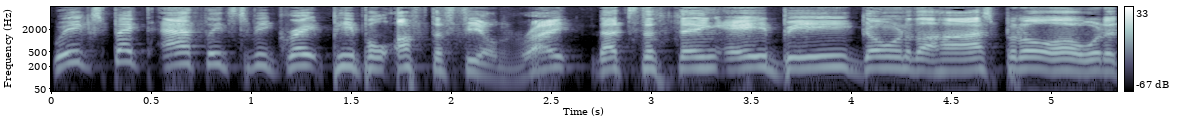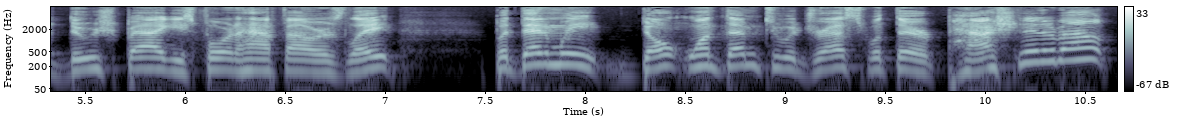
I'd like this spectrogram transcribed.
We expect athletes to be great people off the field, right? That's the thing. AB going to the hospital. Oh, what a douchebag. He's four and a half hours late. But then we don't want them to address what they're passionate about?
